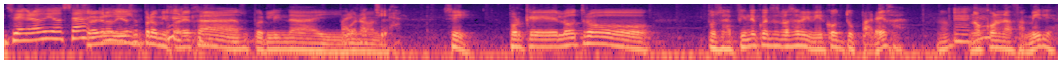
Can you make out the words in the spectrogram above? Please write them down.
Suegra odiosa. Suegra y- odiosa, pero mi pareja súper linda y Pareja buena onda. chida. Sí, porque el otro, pues a fin de cuentas vas a vivir con tu pareja, ¿no? No con la familia.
